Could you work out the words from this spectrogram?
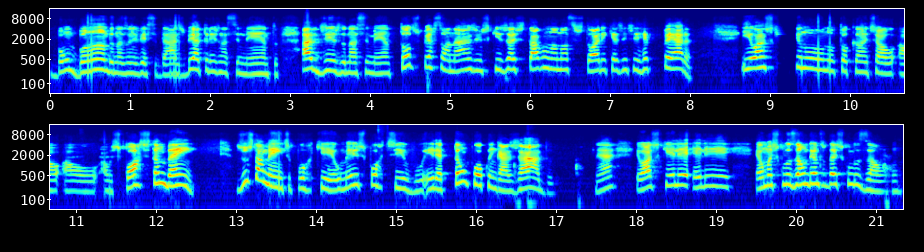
bombando nas universidades, Beatriz Nascimento, Abdias do Nascimento, todos personagens que já estavam na nossa história e que a gente recupera. E eu acho que no, no tocante ao, ao, ao, esporte também, justamente porque o meio esportivo ele é tão pouco engajado, né? Eu acho que ele, ele é uma exclusão dentro da exclusão.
